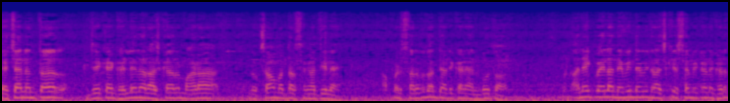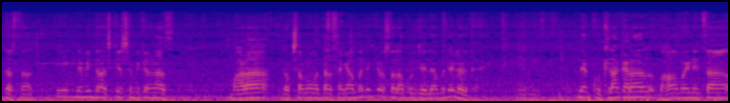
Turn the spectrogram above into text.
त्याच्यानंतर जे काही घडलेलं राजकारण माडा लोकसभा मतदारसंघातील आहे आपण सर्वजण त्या ठिकाणी अनुभवतो आहोत. पण अनेक वेळेला नवीन नवीन राजकीय समीकरणं घडत असतात. एक नवीन राजकीय समीकरण माडा लोकसभा मतदारसंघामध्ये किंवा सोलापूर जिल्ह्यामध्ये घडत आहे नाही कुठला करार भावा बहिणीचा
